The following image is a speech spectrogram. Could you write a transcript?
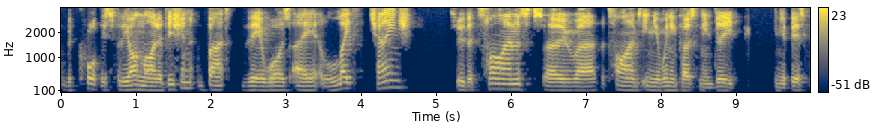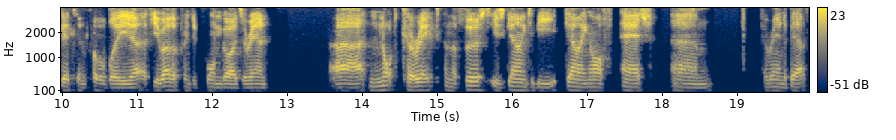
we've caught this for the online edition, but there was a late change to the times, so uh, the times in your winning post, and indeed in your best bets, and probably uh, a few other printed form guides around uh, not correct, and the first is going to be going off at um, around about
